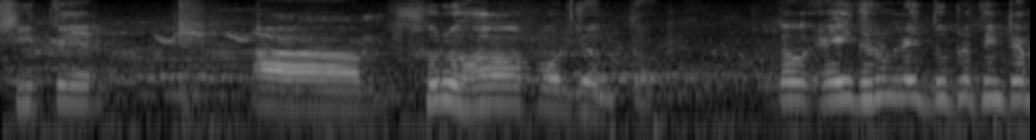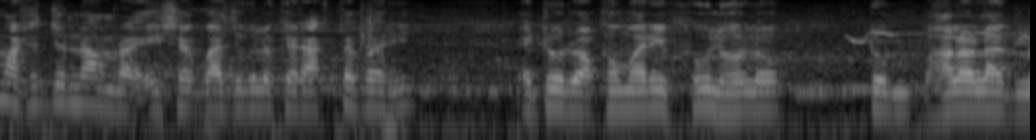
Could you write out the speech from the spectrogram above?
শীতের শুরু হওয়া পর্যন্ত। তো এই ধরুন এই দুটো তিনটে মাসের জন্য আমরা এইসব গাছগুলোকে রাখতে পারি। একটু রকমারি ফুল হলো, একটু ভালো লাগল।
